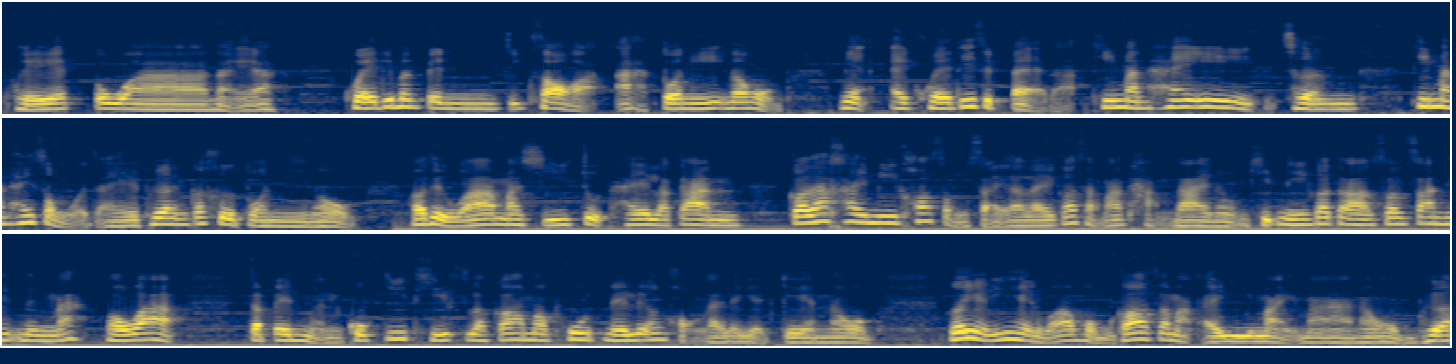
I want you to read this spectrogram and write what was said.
เควสตัวไหนอะ เควสที่มันเป็นจิ๊กซอว์อะอะตัวนี้นะผมเนี่ยไอเควสที่ 18อะที่มันให้เชิญที่มันให้ส่งหัวใจให้เพื่อนก็คือตัวนี้นะผมเพราะถือว่ามาชี้จุดให้ละกัน ก็ถ้าใครมีข้อสงสัยอะไรก็สามารถถามได้นะผมคลิปนี้ก็จะสั้นๆนิดนึงนะ เพราะว่าจะเป็นเหมือนคุกกี้ทิปแล้วก็มาพูดในเรื่องของรายละเอียดเกมนะผมก็อย่างที่เห็นว่าผมก็สมัคร ID ใหม่มานะผมเพื่อ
